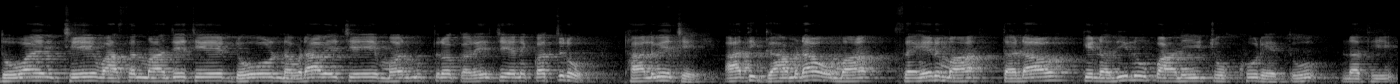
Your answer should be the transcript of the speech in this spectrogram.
ધોવાય છે, વાસણ માંજે છે, ઢોર નવડાવે છે મળમૂત્ર કરે છે અને કચરો ઠાલવે છે. આથી ગામડાઓમાં, શહેરમાં તળાવ કે નદીનું પાણી ચોખ્ખું રહેતું નથી.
